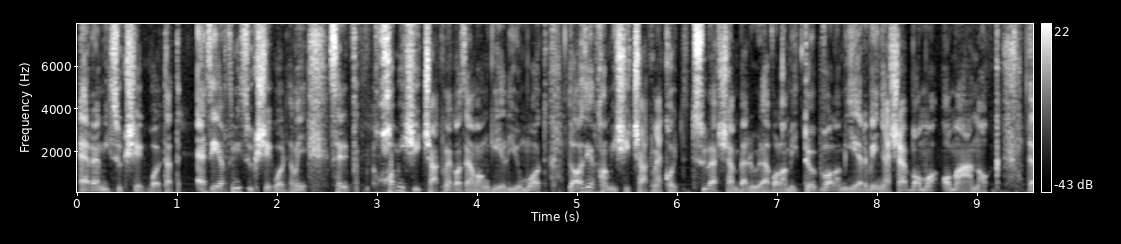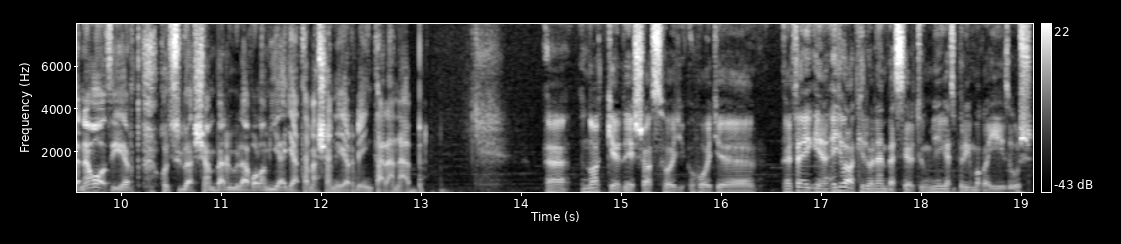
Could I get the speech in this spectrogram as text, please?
Erre mi szükség volt? Tehát ezért mi szükség volt? Hogy szerint hamisítsák meg az evangéliumot, de azért hamisítsák meg, hogy szülessen belőle valami több, valami érvényesebb a, a mának. De ne azért, hogy szülessen belőle valami egyetemesen érvénytelenebb. Nagy kérdés az, hogy, hogy igen, egy valakiről nem beszéltünk még, ez pedig maga Jézus,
